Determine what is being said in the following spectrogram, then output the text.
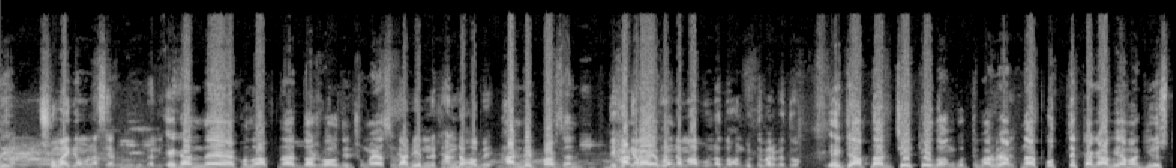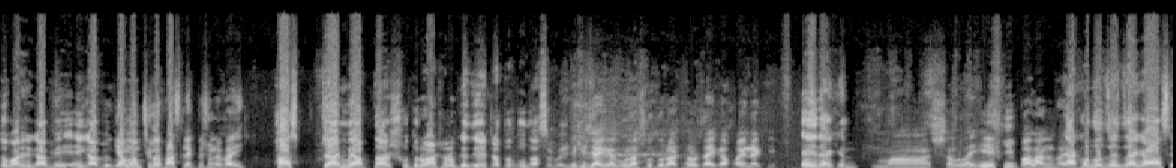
জি। সময় কেমন আছে এখন টোটালি? এখানে এখনও আপনার দশ বারো দিন সময় আছে। গাভী এমনি ঠান্ডা হবে? হান্ড্রেড পার্সেন্ট দেখি ঠান্ডা এবং ঠান্ডা মা বোনরা দহন করতে পারবে তো? এইটা আপনার যে কেউ দহন করতে পারবে। আচ্ছা। আপনার প্রত্যেকটা গাভি আমার গৃহস্থ বাড়ির গাভি এই গাভি কেমন ছিল ফার্স্ট শুনে ভাই? ফার্স্ট টাইমে আপনার সতেরো আঠারো কেজি এটা তো দুধ আছে ভাই। দেখি জায়গাগুলা সতেরো আঠারো জায়গা হয় নাকি? এই দেখেন। মাশাল্লাহ এ কি পালান ভাই? এখনও যে জায়গা আছে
